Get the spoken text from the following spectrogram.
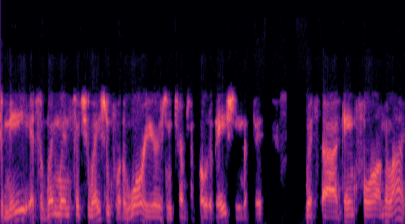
to me, it's a win-win situation for the Warriors in terms of motivation with the, with uh, Game Four on the line.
